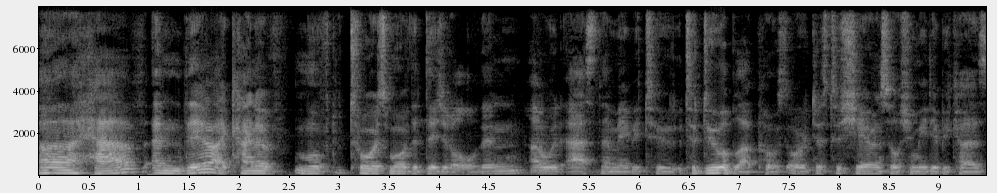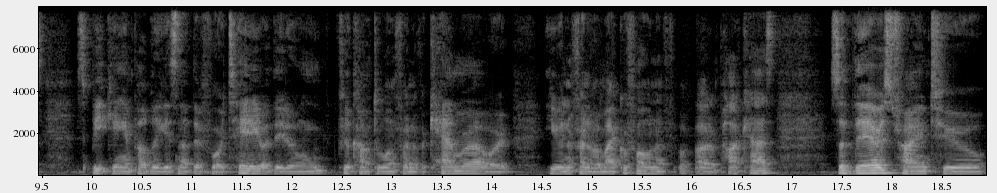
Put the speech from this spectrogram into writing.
Uh, have and there I kind of moved towards more of the digital. Then I would ask them maybe to to do a blog post or just to share on social media because speaking in public is not their forte or they don't feel comfortable in front of a camera or even in front of a microphone on a podcast. So there's trying to,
